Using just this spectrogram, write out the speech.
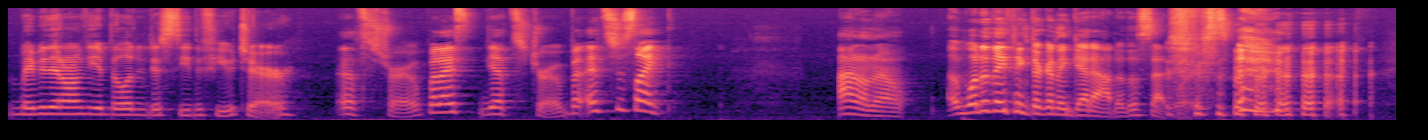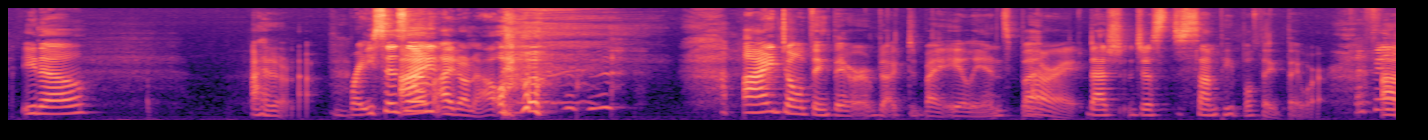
Maybe they don't have the ability to see the future. That's true, but I that's true, but it's just like I don't know. What do they think they're gonna get out of the settlers? you know, I don't know. racism. I- I, don't know. I don't think they were abducted by aliens, but All right. that's just some people think they were. I feel Um,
